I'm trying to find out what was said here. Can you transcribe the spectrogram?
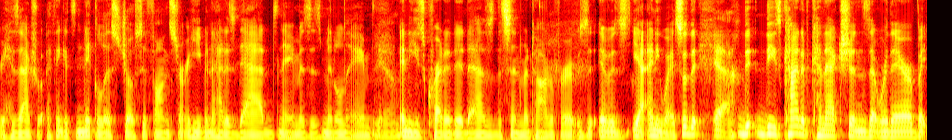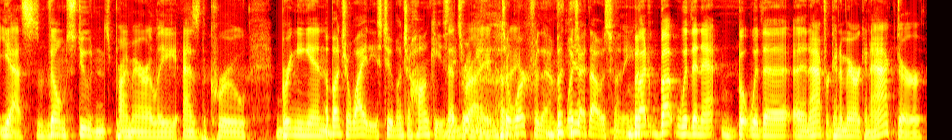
his actual. I think it's Nicholas Josef von Stern. He even had his dad's name as his middle name, Yeah. and he's credited as the cinematographer. It was it was yeah. Anyway, so the, Yeah. th- these kind of connections that were there, but yes, Mm-hmm. film students primarily as the crew, bringing in A bunch of whiteys too, a bunch of honkies. That's they bring in right. to Right. work for them, But which then- I thought was funny. but but with an but with a an African American actor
